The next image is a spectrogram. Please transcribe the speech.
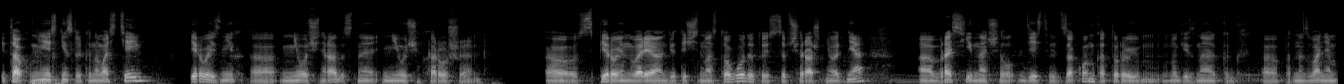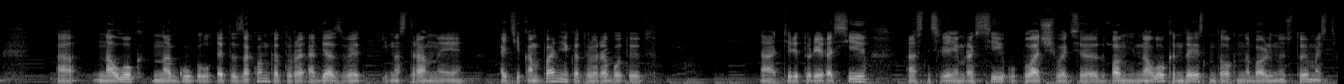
Итак, у меня есть несколько новостей. Первая из них э, не очень радостная, не очень хорошая. Э, с 1 января 2017 года, то есть со вчерашнего дня, э, в России начал действовать закон, который многие знают как э, под названием э, налог на Google. Это закон, который обязывает иностранные IT-компании, которые работают на территории России а, с населением России уплачивать э, дополнительный налог, НДС, налог на добавленную стоимость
